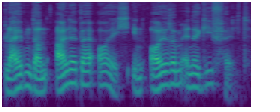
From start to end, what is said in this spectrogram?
bleiben dann alle bei euch in eurem Energiefeld.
